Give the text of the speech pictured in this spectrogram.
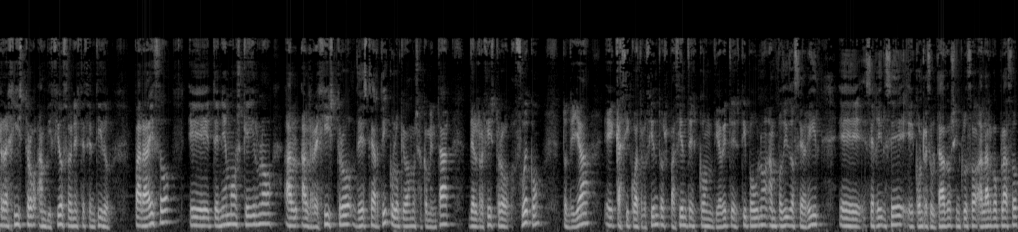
registro ambicioso en este sentido. Para eso eh, tenemos que irnos al, registro de este artículo que vamos a comentar, del registro sueco, donde ya eh, casi 400 pacientes con diabetes tipo 1 han podido seguir, eh, seguirse con resultados incluso a largo plazo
